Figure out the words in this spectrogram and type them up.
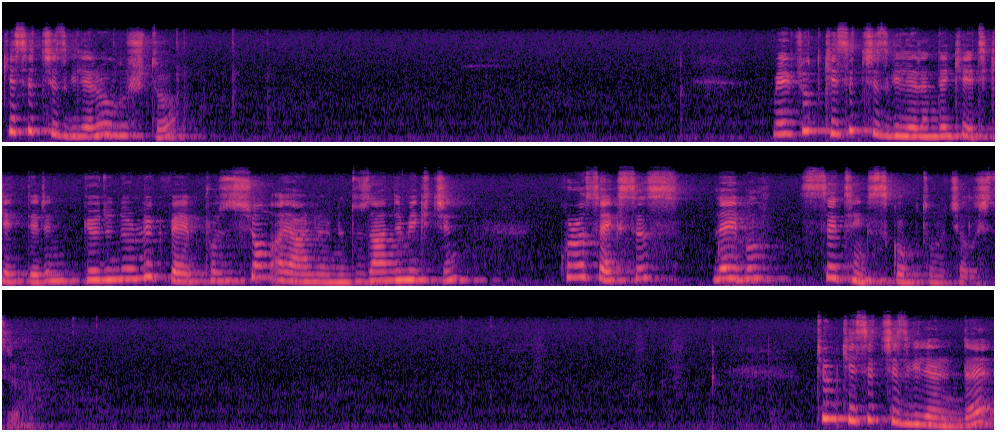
Kesit çizgileri oluştu. Mevcut kesit çizgilerindeki etiketlerin görünürlük ve pozisyon ayarlarını düzenlemek için Cross Axis Label Settings komutunu çalıştıralım. Tüm kesit çizgilerinde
